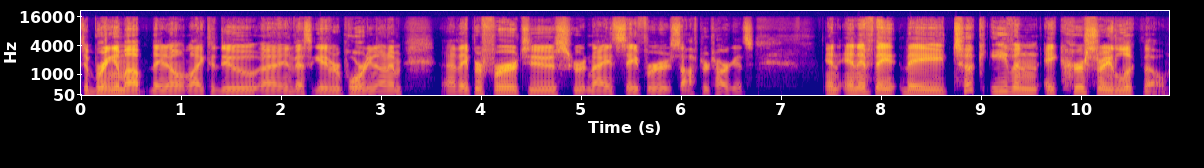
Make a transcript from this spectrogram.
to bring him up. They don't like to do uh, investigative reporting on him. Uh, they prefer to scrutinize safer, softer targets. And and if they they took even a cursory look though,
